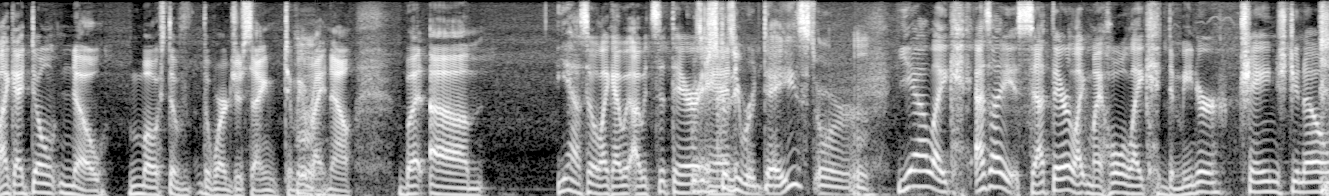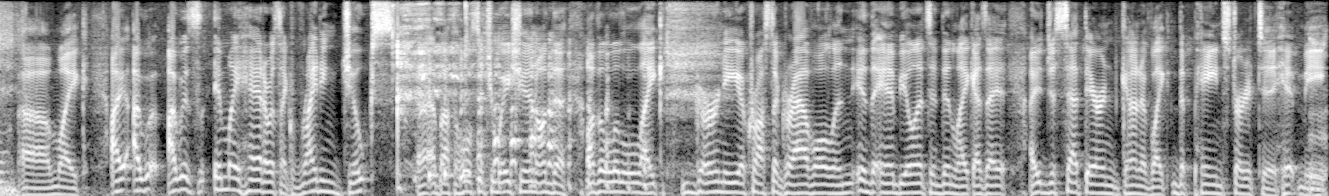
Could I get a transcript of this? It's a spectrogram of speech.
like I don't know most of the words you're saying to me Hmm. right now, but." um yeah, so like I would- I would sit there Was it just because you were dazed, or yeah, like as I sat there, like my whole like demeanor changed. You know, um, like I, I, w- I was in my head, I was like writing jokes uh, about the whole situation on the on the little like gurney across the gravel and in the ambulance, and then like as I I just sat there and kind of like the pain started to hit me.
